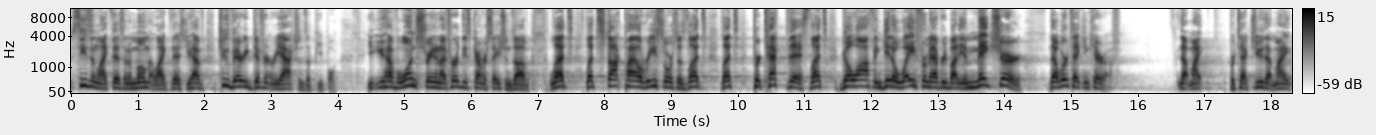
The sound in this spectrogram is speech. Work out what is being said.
season like this, in a moment like this, you have two very different reactions of people. You have one strain, and I've heard these conversations of let's, let's stockpile resources, let's, let's protect this, let's go off and get away from everybody and make sure that we're taken care of. That might protect you, that might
